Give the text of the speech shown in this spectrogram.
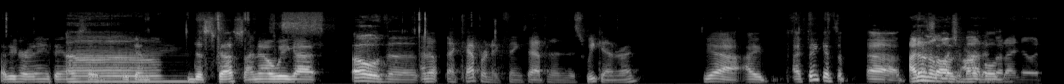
have you heard anything else that we can Um, discuss? I know we got oh, the I know- that Kaepernick thing's happening this weekend, right? yeah. I I think it's a. Uh, I don't know much about article- it, but I know it.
